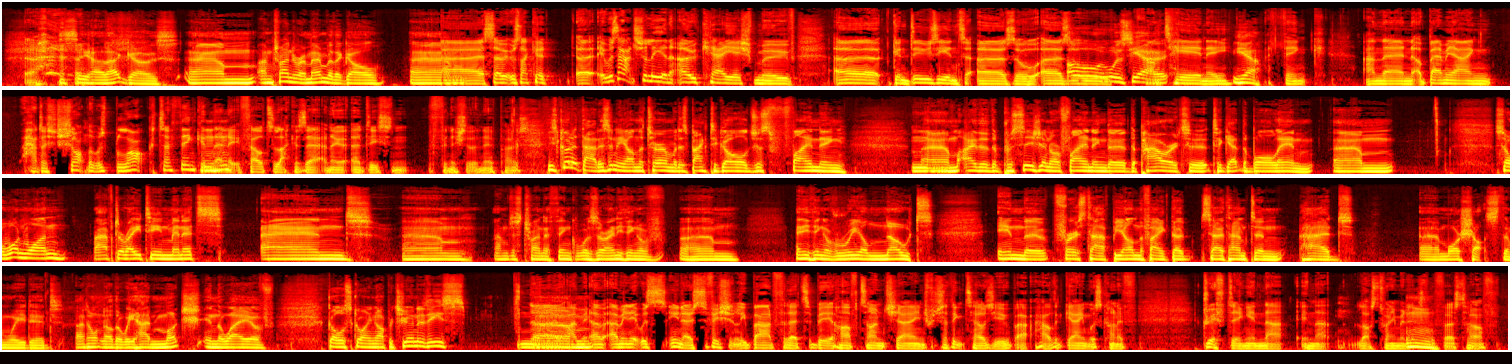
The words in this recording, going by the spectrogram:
See how that goes. Um, I'm trying to remember the goal. Um, Uh, so it was like a. Uh, it was actually an okay-ish move. Uh, Guendouzi into Özil. Özil. Oh, it was, yeah. Tierney. Yeah. I think, and then Aubameyang had a shot that was blocked. I think, and Mm-hmm. then it fell to Lacazette and a, a decent finish at the near post. He's good at that, isn't he? On the turn with his back to goal, just finding um, either the precision or finding the, the power to to get the ball in. Um, so one one after eighteen minutes, and um, I'm just trying to think: was there anything of um, anything of real note in the first half beyond the fact that Southampton had uh, more shots than we did. I don't know that we had much in the way of goal scoring opportunities. No, I Um, mean, I I mean, it was you know sufficiently bad for there to be a half-time change, which I think tells you about how the game was kind of drifting in that in that last twenty minutes Hmm. of the first half.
